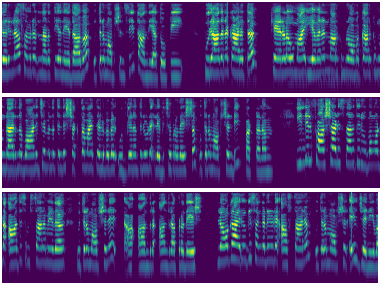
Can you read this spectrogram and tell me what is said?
ഗറില്ല സമരം നടത്തിയ നേതാവ് ഉത്തരം ഓപ്ഷൻ സി താന്തിയ തോപ്പി. പുരാതന കാലത്ത് കേരളവുമായി യവനന്മാർക്കും റോമക്കാർക്കും ഉണ്ടായിരുന്ന വാണിജ്യ ബന്ധത്തിന്റെ ശക്തമായ തെളിവുകൾ ഉദ്ഗനത്തിലൂടെ ലഭിച്ച പ്രദേശം ഉത്തരം ഓപ്ഷൻ ഡി പട്ടണം. ഇന്ത്യയിൽ ഭാഷാടിസ്ഥാനത്തിൽ രൂപം കൊണ്ട ആദ്യ സംസ്ഥാനം ഏത്? ഉത്തരം ഓപ്ഷൻ എ ആന്ധ്ര ആന്ധ്രാപ്രദേശ്. ലോകാരോഗ്യ സംഘടനയുടെ ആസ്ഥാനം ഉത്തരം ഓപ്ഷൻ എ ജനീവ.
